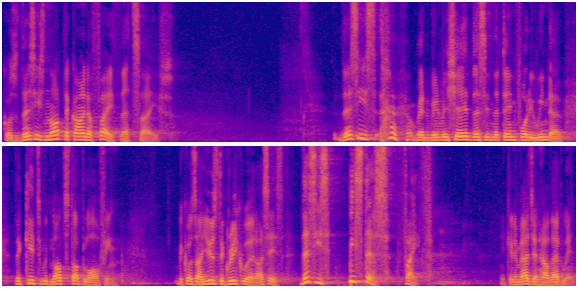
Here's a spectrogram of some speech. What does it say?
Because this is not the kind of faith that saves. This is, when, when we shared this in the 1040 window, the kids would not stop laughing because I used the Greek word. I says, this is pistis faith. You can imagine how that went.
